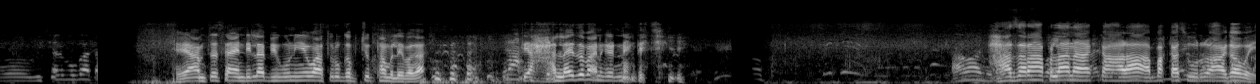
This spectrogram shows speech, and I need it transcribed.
विशाल बघू आता. हे आमचं सँडीला भिवून हे वासरू गपचूप थांबले बघा. ते हालायचं भानगड नाही त्याची. हा जरा आपला ना काळा बकासूर आगाव आहे?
